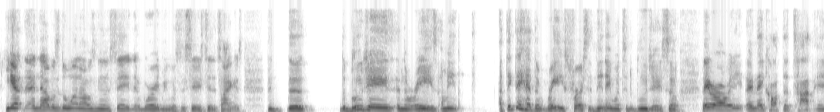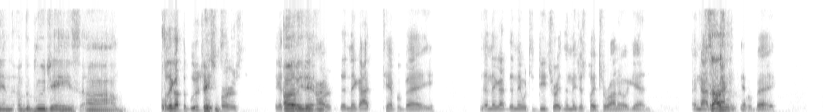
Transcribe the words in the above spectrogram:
Yeah, and that was the one I was gonna say that worried me was the series to the Tigers. The the the Blue Jays and the Rays. I mean, I think they had the Rays first, and then they went to the Blue Jays. So they were already, and they caught the top end of the Blue Jays. Um, well, they got the Blue Jays pitches. first. They got the oh, Blue Jays first. Right. Then they got Tampa Bay. Then they got then they went to Detroit. And then they just played Toronto again, and now they're back in Tampa Bay.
